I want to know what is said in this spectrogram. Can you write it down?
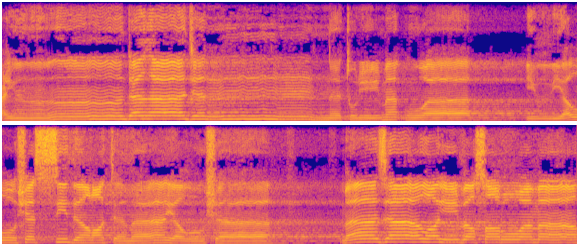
عندها جنة المأوى إذ يغشى السدرة ما يغشى. ما زاغ البصر وما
